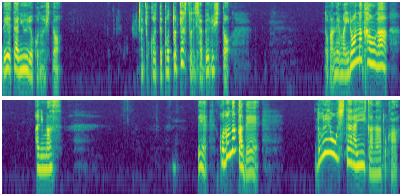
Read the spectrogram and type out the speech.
データ入力の人、あとこうやってポッドキャストで喋る人とかね、まあ、いろんな顔があります。で、この中で、どれをしたらいいかなとか、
